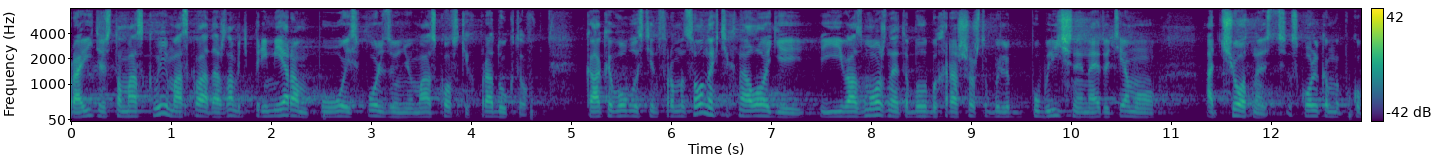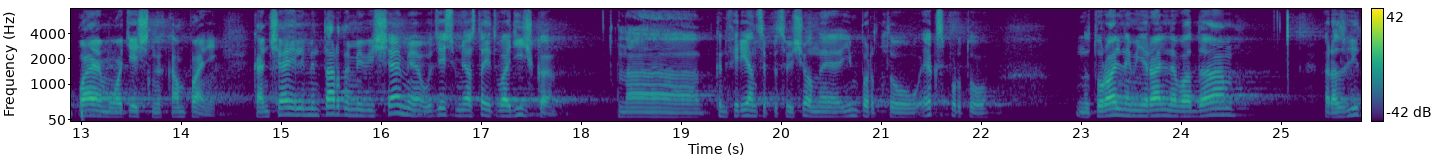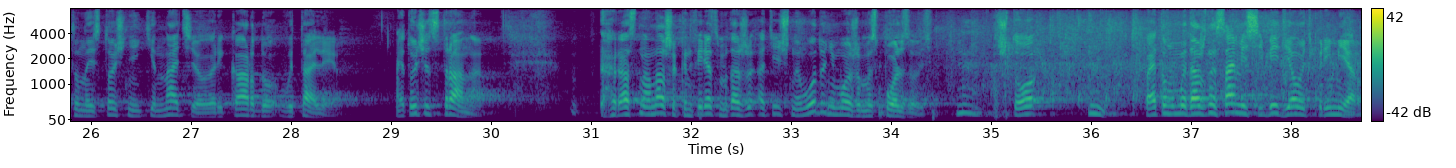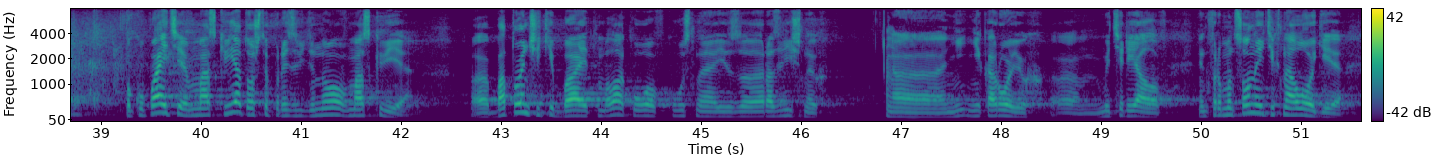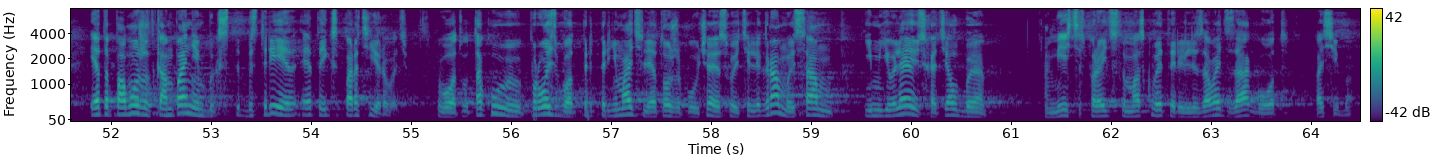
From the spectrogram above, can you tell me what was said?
правительство Москвы, Москва должна быть примером по использованию московских продуктов, как и в области информационных технологий. И, возможно, это было бы хорошо, чтобы были публичные на эту тему отчетность, сколько мы покупаем у отечественных компаний. Кончая элементарными вещами, вот здесь у меня стоит водичка на конференции, посвященной импорту, экспорту. Натуральная минеральная вода разлита на источнике Натио, Рикардо в Италии. Это очень странно. Раз на нашей конференции мы даже отечественную воду не можем использовать, что... Поэтому мы должны сами себе делать пример – Покупайте в Москве то, что произведено в Москве. Э, батончики байт, молоко вкусное из различных э, не коровьих э, материалов, информационные технологии. Это поможет компаниям быстрее это экспортировать. Вот, вот такую просьбу от предпринимателей я тоже получаю свой телеграм и сам им являюсь, хотел бы вместе с правительством Москвы это реализовать за год. Спасибо.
